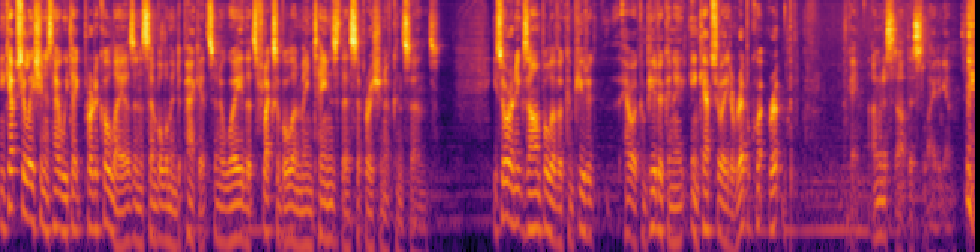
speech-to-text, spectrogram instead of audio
Encapsulation is how we take protocol layers and assemble them into packets in a way that's flexible and maintains their separation of concerns. You saw an example of a computer, how a computer can encapsulate a rep, rep Okay, I'm going to start this slide again. we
